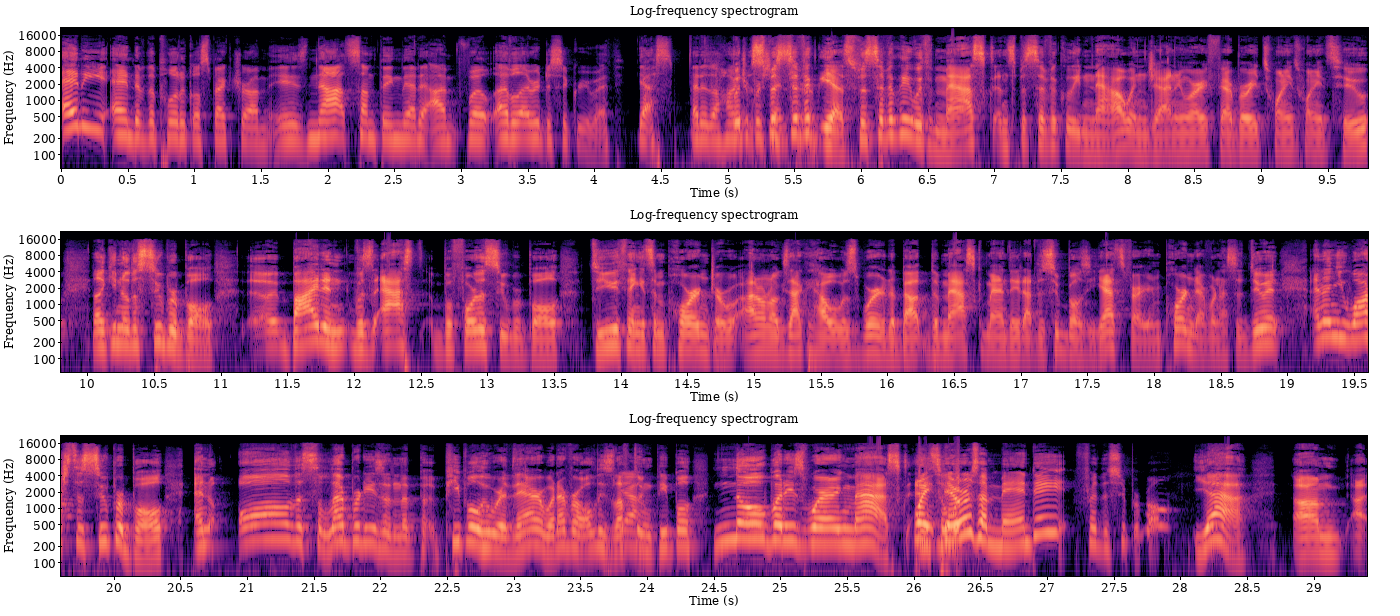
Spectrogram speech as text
any end of the political spectrum is not something that I'm, well, I will ever disagree with. Yes, that is 100% but specific, Yeah, specifically with masks and specifically now in January, February 2022, like, you know, the Super Bowl. Uh, Biden was asked before the Super Bowl, do you think it's important, or I don't know exactly how it was worded, about the mask mandate at the Super Bowl? yeah, it's very important. Everyone has to do it. And then you watch the Super Bowl and all the celebrities and the p- people who were there, whatever, all these left wing yeah. people, nobody's wearing masks. Wait, so there was a mandate for the Super Bowl? Yeah um, uh,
